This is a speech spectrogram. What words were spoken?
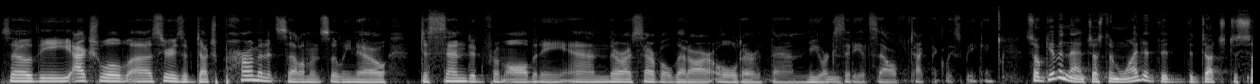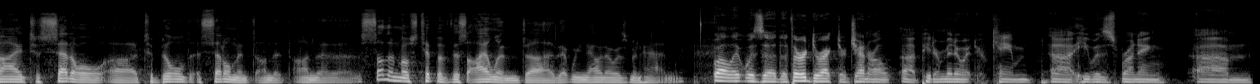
So the actual uh, series of Dutch permanent settlements that we know descended from Albany, and there are several that are older than New York mm. City itself, technically speaking. So, given that, Justin, why did the, the Dutch decide to settle uh, to build a settlement on the on the southernmost tip of this island uh, that we now know as Manhattan? Well, it was uh, the third director, General uh, Peter Minuit, who came. Uh, he was running. Um,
